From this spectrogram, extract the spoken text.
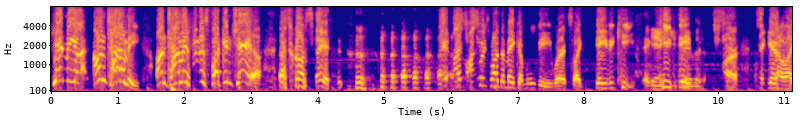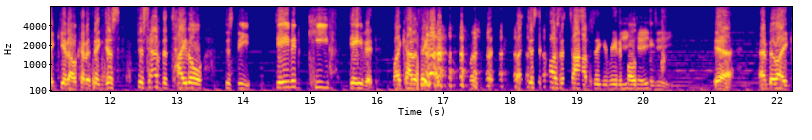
get me, uh, untie me, untie me from this fucking chair. That's what I'm saying. I, I, I always wanted to make a movie where it's like David Keith and Yeah, Keith, Keith David, are, you know, like you know, kind of thing. Just, just have the title just be David Keith David, like kind of thing. like just across the top, so you can read it both. DKD. Yeah, and be like,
